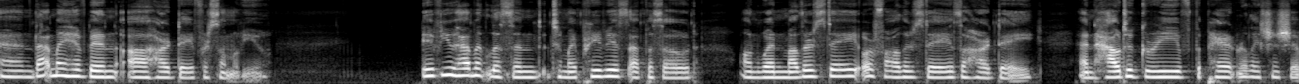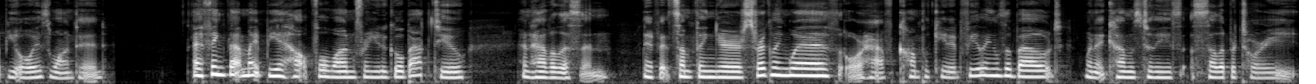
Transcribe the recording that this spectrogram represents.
and that may have been a hard day for some of you. If you haven't listened to my previous episode on when Mother's Day or Father's Day is a hard day and how to grieve the parent relationship you always wanted, I think that might be a helpful one for you to go back to and have a listen. If it's something you're struggling with or have complicated feelings about when it comes to these celebratory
